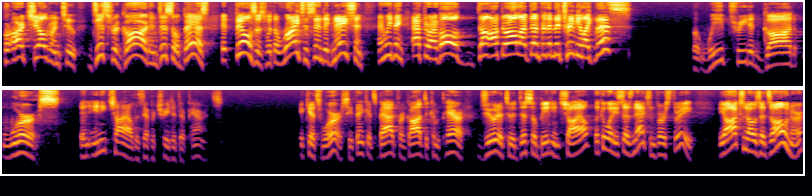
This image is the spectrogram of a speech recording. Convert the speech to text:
for our children to disregard and disobey us. It fills us with a righteous indignation, and we think, after I've all done, after all I've done for them, they treat me like this. But we've treated God worse than any child has ever treated their parents. It gets worse. You think it's bad for God to compare Judah to a disobedient child? Look at what he says next in verse 3. The ox knows its owner,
